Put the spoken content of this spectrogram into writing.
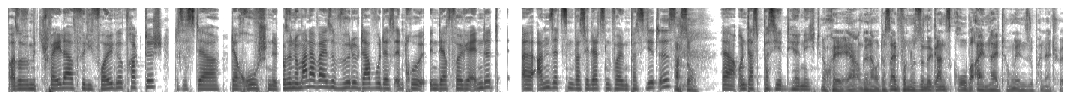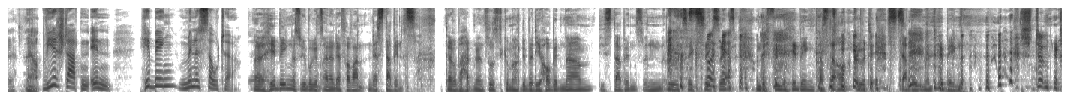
also mit Trailer für die Folge praktisch. Das ist der, der Rohschnitt. Also normalerweise würde da, wo das Intro in der Folge endet, äh, ansetzen, was in den letzten Folgen passiert ist. Ach so, Ja, und das passiert hier nicht. okay, ja, genau. Das ist einfach nur so eine ganz grobe Einleitung in Supernatural. Ja. Wir starten in Hibbing, Minnesota. Äh, Hibbing ist übrigens einer der Verwandten der Stubbins. Darüber hatten wir uns lustig gemacht, über die Hobbit-Namen, die Stubbins in Route 666. So, ja. Und ich finde, Hibbing passt da auch gut. Stubbing und Hibbing. Stimmt.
